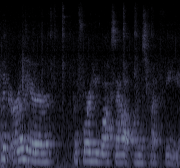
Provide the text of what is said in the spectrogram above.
click earlier before he walks out on his front feet.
